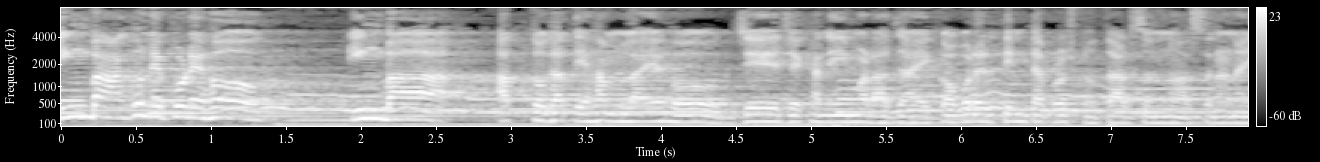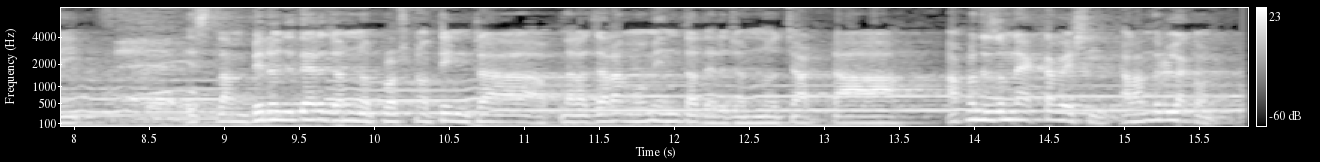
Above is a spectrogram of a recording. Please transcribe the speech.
কিংবা আগুনে পড়ে হোক, কিংবা আত্মঘাতী হামলায় হোক, যে যেখানেই মারা যায়, কবরের তিনটা প্রশ্ন তার জন্য না নাই? ইসলাম বিরোধীদের জন্য প্রশ্ন তিনটা, আপনারা যারা মমিন তাদের জন্য চারটা। আপনাদের জন্য একটা বেশি, আলহামদুলিল্লাহ কোন।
